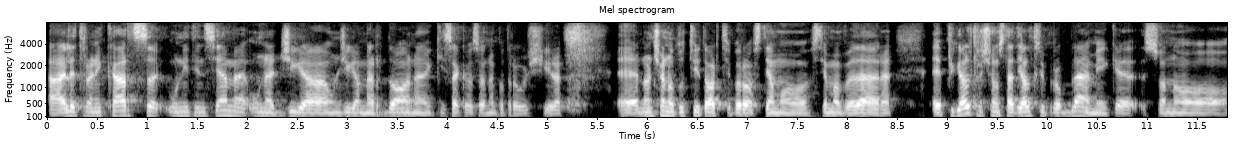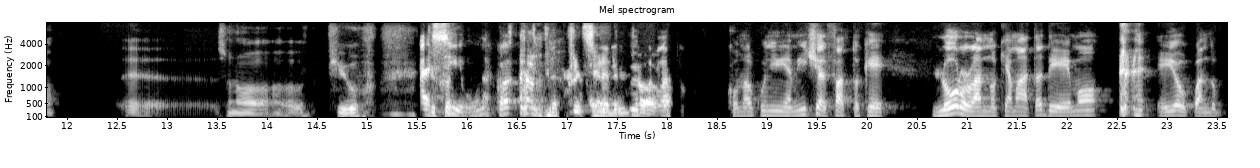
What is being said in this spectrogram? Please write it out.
a Electronic Arts uniti insieme una giga, un giga merdone, chissà cosa ne potrà uscire. Eh, non c'hanno tutti i torti, però stiamo, stiamo a vedere. E più che altro ci sono stati altri problemi che sono, eh, sono più... Eh più sì, co- una cosa la fruizione del gioco. parlato con alcuni miei amici è il fatto che loro l'hanno chiamata demo e io quando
